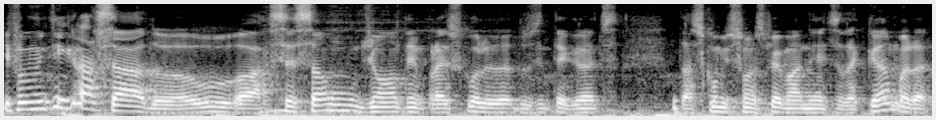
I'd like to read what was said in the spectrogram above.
E foi muito engraçado. A sessão de ontem para a escolha dos integrantes das comissões permanentes da Câmara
